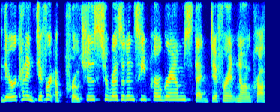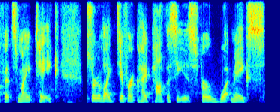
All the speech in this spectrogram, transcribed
there are kind of different approaches to residency programs that different nonprofits might take, sort of like different hypotheses for what makes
